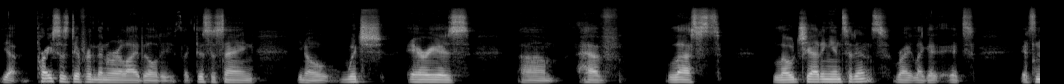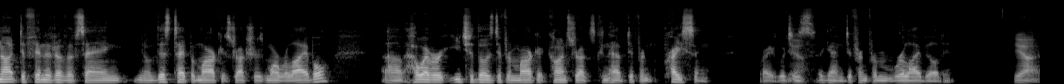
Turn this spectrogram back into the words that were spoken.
yeah, price is different than reliability. Like this is saying, you know, which areas um, have less load shedding incidents, right? Like it, it's it's not definitive of saying, you know, this type of market structure is more reliable. Uh, however, each of those different market constructs can have different pricing, right? Which yeah. is again different from reliability. Yeah,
